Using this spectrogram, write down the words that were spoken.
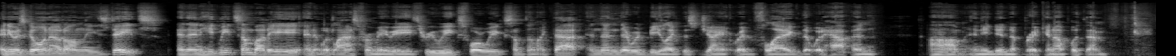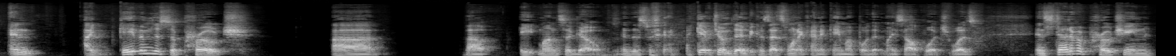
and he was going out on these dates and then he'd meet somebody and it would last for maybe three weeks, four weeks, something like that. And then there would be like this giant red flag that would happen. Um, and he'd end up breaking up with them. And I gave him this approach uh, about eight months ago, and this was I gave it to him then because that's when I kind of came up with it myself, which was instead of approaching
